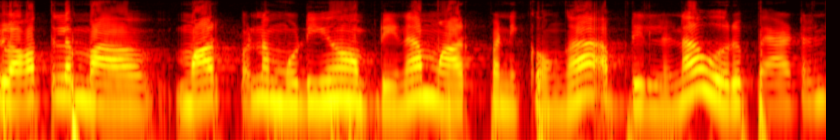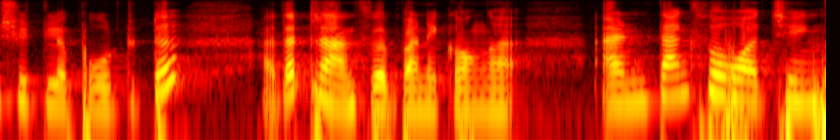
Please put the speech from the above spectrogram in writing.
கிளாத்தில் மா மார்க் பண்ண முடியும் அப்படின்னா மார்க் பண்ணிக்கோங்க. அப்படி இல்லைன்னா ஒரு பேட்டர்ன் ஷீட்டில் போட்டுட்டு அதை ட்ரான்ஸ்ஃபர் பண்ணிக்கோங்க. அண்ட் தேங்க்ஸ் ஃபார் வாட்சிங்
